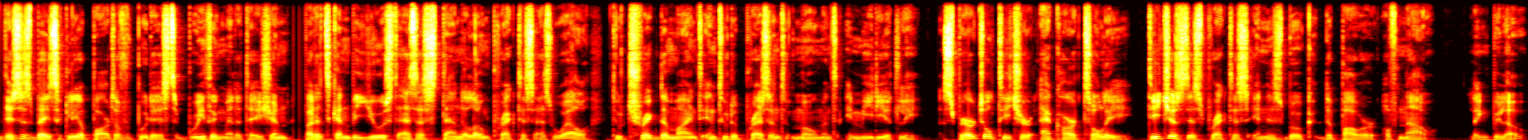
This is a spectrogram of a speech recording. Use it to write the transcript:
This is basically a part of Buddhist breathing meditation, but it can be used as a standalone practice as well to trick the mind into the present moment immediately. Spiritual teacher Eckhart Tolle teaches this practice in his book The Power of Now, link below.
